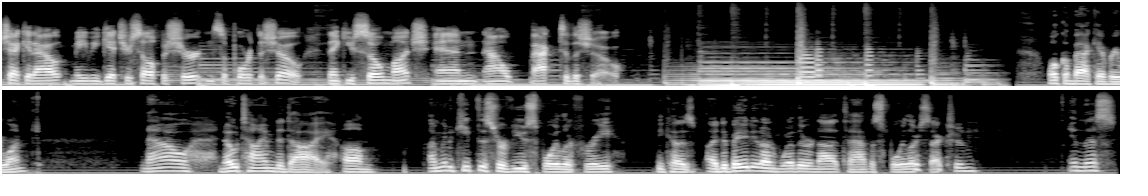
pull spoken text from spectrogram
check it out, maybe get yourself a shirt and support the show. Thank you so much, and now back to the show. Welcome back, everyone. Now, no time to die. Um, I'm going to keep this review spoiler free because I debated on whether or not to have a spoiler section in this,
